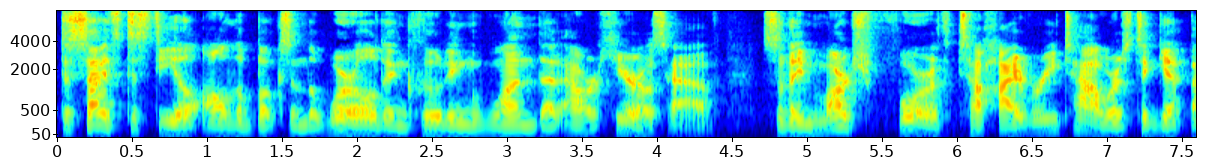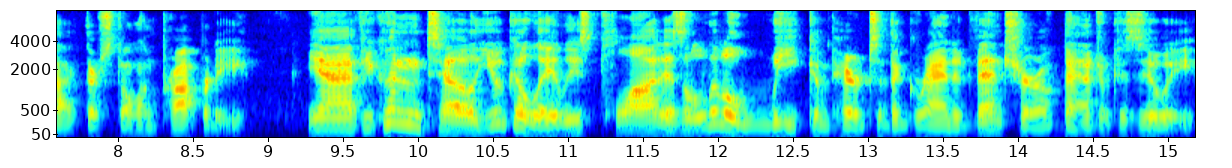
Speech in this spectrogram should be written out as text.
decides to steal all the books in the world, including one that our heroes have, so they march forth to Hivory Towers to get back their stolen property. Yeah, if you couldn't tell, Yooka-Laylee's plot is a little weak compared to the grand adventure of Banjo Kazooie.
